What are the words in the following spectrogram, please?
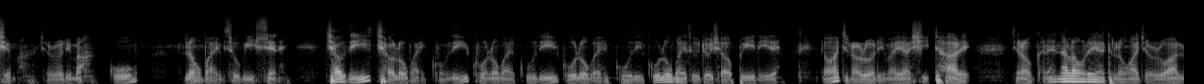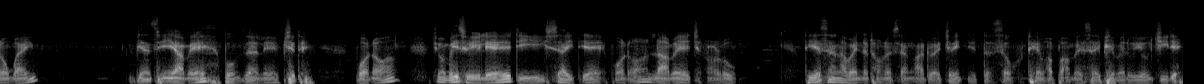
8မှာကျွန်တော်တို့ဒီမှာ9လုံးပိုင်းဆိုပြီးဆင်တယ်6စီ6လုံးပိုင်း9စီ9လုံးပိုင်း9စီ9လုံးပိုင်း9စီ9လုံးပိုင်းဆိုတော့6ပေးနေတယ်เนาะကျွန်တော်တို့ဒီမှာရရှိထားတဲ့ကျွန်တော်ခနဲ့နှလုံးထဲကတစ်လုံးကကျွန်တော်တို့ကလုံးပိုင်းပြန်ဆင်ရမယ်ပုံစံလေးဖြစ်တယ်ပေါ့နော်ကျွန်တော်မိတ်ဆွေလည်းဒီ site တဲ့ပေါ့နော်လာမယ်ကျွန်တော်တို့ ဒီရက်ဆန်လာပိုင်း2025အတွက်အကျိတ်နှစ်သက်ဆုံးထဲမှာပါမယ် site ဖြစ်မယ်လို့ယုံကြည်တယ်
